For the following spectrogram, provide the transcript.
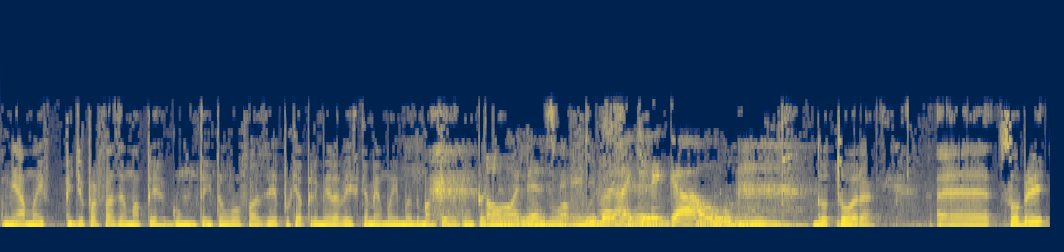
A minha mãe pediu pra fazer uma pergunta, então vou fazer porque é a primeira vez que a minha mãe manda uma pergunta aqui Olha, no, no gente. Ai, que legal! Doutora, é, sobre.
